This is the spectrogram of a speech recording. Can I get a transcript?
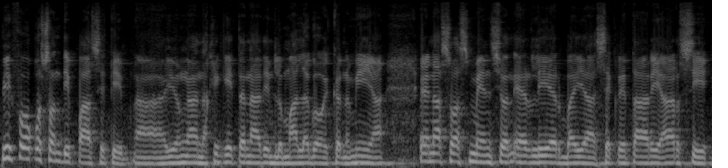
we focus on the positive. Uh, yung uh, nakikita natin lumalago ang ekonomiya. And as was mentioned earlier by uh, Secretary RC,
